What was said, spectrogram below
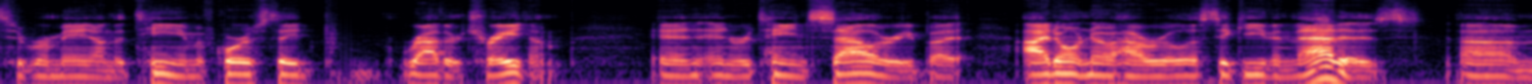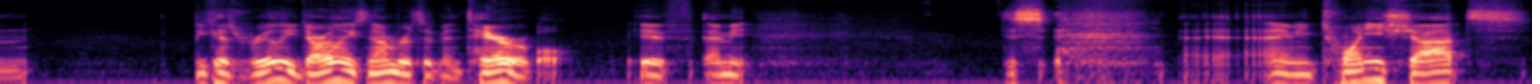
to remain on the team. Of course, they'd rather trade him and and retain salary, but I don't know how realistic even that is. Um, because really, Darling's numbers have been terrible. If I mean, this, I mean, twenty shots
